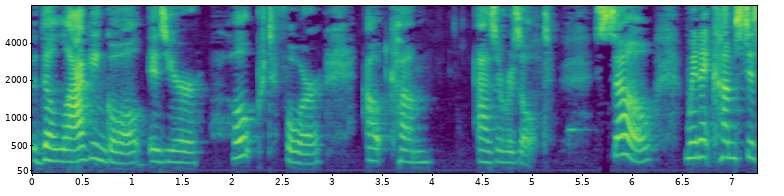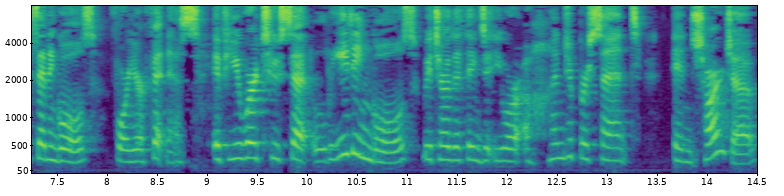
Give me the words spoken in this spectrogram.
the lagging goal is your hoped for outcome as a result. So, when it comes to setting goals for your fitness, if you were to set leading goals, which are the things that you are 100% in charge of,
